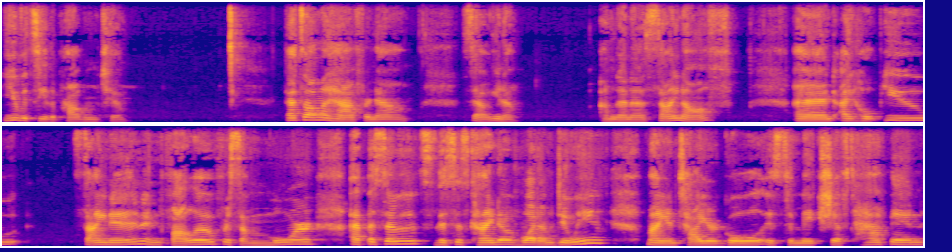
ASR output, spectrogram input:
you would see the problem too. That's all I have for now. So, you know, I'm going to sign off and I hope you sign in and follow for some more episodes. This is kind of what I'm doing. My entire goal is to make shifts happen,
